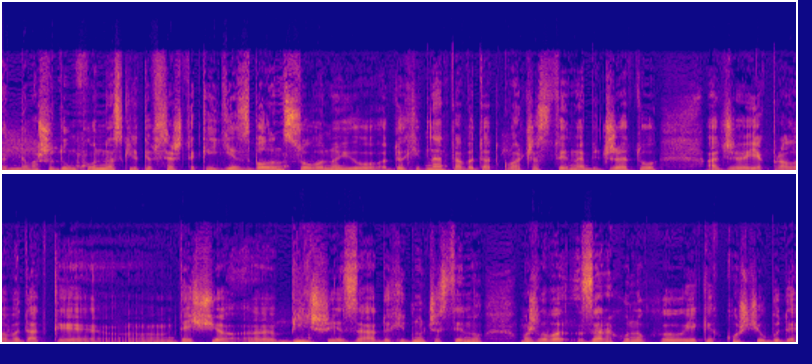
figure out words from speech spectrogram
Е, На вашу думку, наскільки все ж таки є збалансованою дохідна та видаткова частина бюджету, адже, як правило, видатки е, дещо е, більші за дохідну частину, можливо, за рахунок яких коштів буде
